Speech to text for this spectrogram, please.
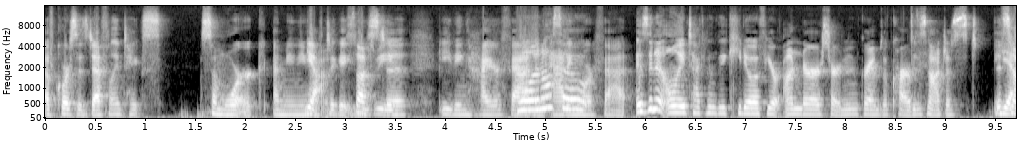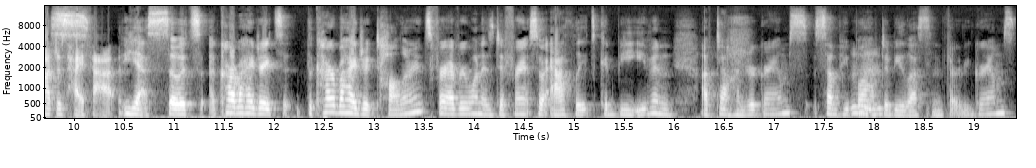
of course it definitely takes some work. I mean, you Yeah, have to get so used to to, eating higher fat and, adding more fat. Isn't it only technically keto if you're under certain grams of carbs? It's not just it's not just high fat. Yes, so it's carbohydrates. The carbohydrate tolerance for everyone is different. So athletes could be even up to 100 grams. Some people Mm-hmm. have to be less than 30 grams.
